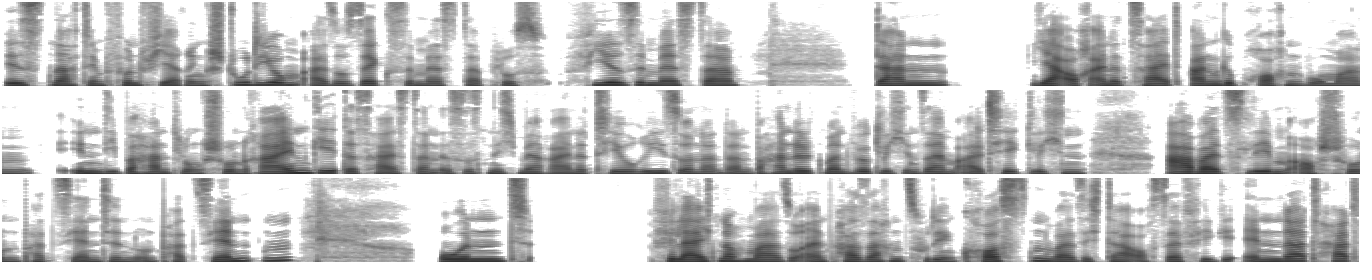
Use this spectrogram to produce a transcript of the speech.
ist nach dem fünfjährigen Studium, also sechs Semester plus vier Semester, dann ja auch eine Zeit angebrochen, wo man in die Behandlung schon reingeht. Das heißt, dann ist es nicht mehr reine Theorie, sondern dann behandelt man wirklich in seinem alltäglichen Arbeitsleben auch schon Patientinnen und Patienten. Und Vielleicht noch mal so ein paar Sachen zu den Kosten, weil sich da auch sehr viel geändert hat.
